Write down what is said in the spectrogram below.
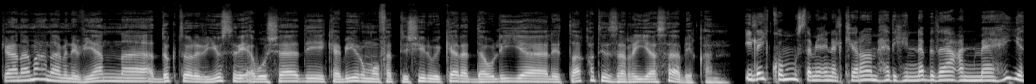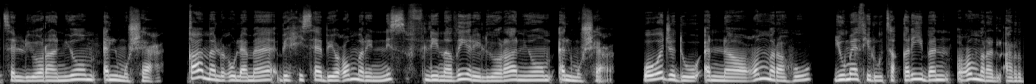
كان معنا من فيينا الدكتور اليسري أبو شادي كبير مفتشي الوكالة الدولية للطاقة الذرية سابقا. إليكم مستمعينا الكرام هذه النبذة عن ماهية اليورانيوم المشع. قام العلماء بحساب عمر النصف لنظير اليورانيوم المشع ووجدوا أن عمره يماثل تقريبا عمر الأرض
